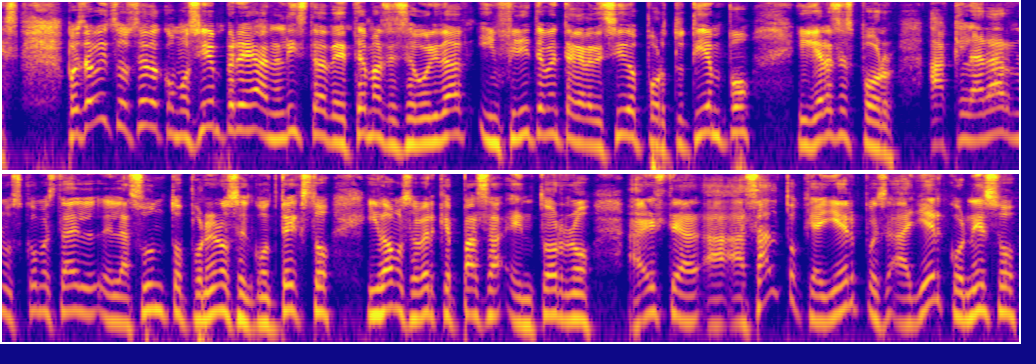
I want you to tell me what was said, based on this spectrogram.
es. Pues David Socedo, como siempre, analista de temas de seguridad, infinitamente agradecido por tu tiempo y gracias por aclararnos cómo está el, asunto, ponernos en contexto y vamos a ver qué pasa en torno a este asalto que ayer, pues ayer con eso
